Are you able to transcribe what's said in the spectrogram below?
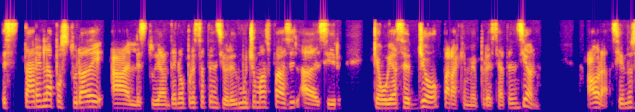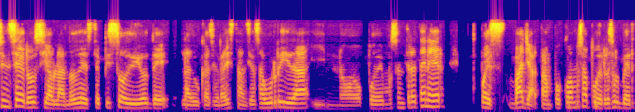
estar en la postura de ah, el estudiante no presta atención es mucho más fácil a decir qué voy a hacer yo para que me preste atención. Ahora, siendo sinceros y hablando de este episodio de la educación a distancia es aburrida y no podemos entretener, pues vaya, tampoco vamos a poder resolver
